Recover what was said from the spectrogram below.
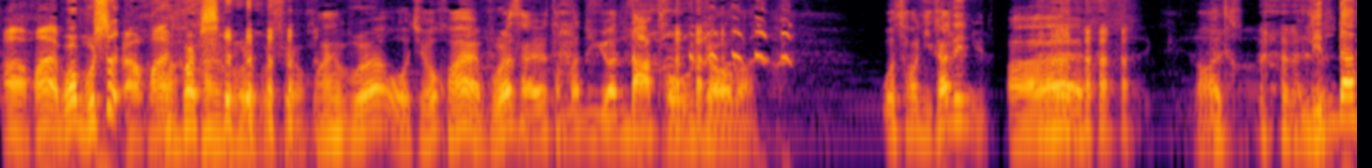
啊，黄海波不是啊，黄海波黄海是波不是黄海波，我觉得黄海波才是他妈的冤大头，你知道吧？我操！你看那女，哎，脑袋疼。林丹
